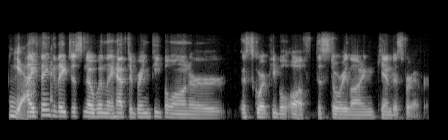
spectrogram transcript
Yeah. I think they just know when they have to bring people on or escort people off the storyline canvas forever.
